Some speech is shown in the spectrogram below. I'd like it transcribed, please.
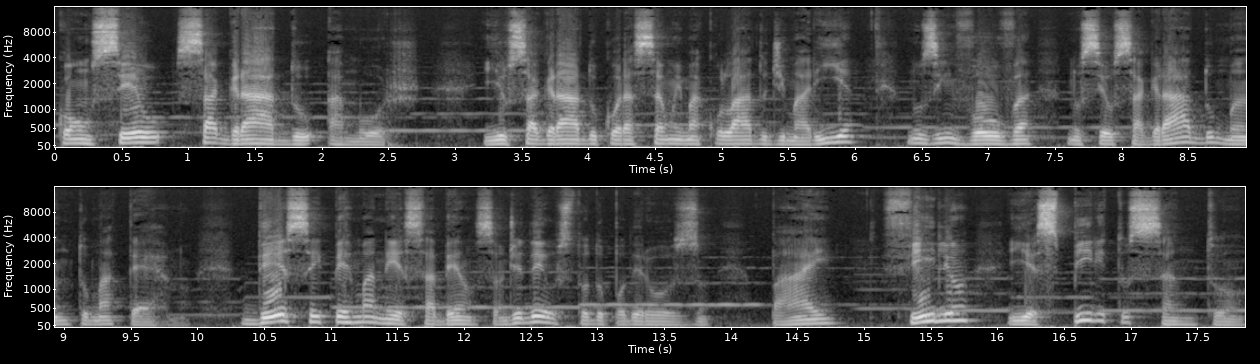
com seu sagrado amor. E o Sagrado Coração Imaculado de Maria nos envolva no seu sagrado manto materno. Desça e permaneça a bênção de Deus Todo-Poderoso, Pai, Filho e Espírito Santo.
